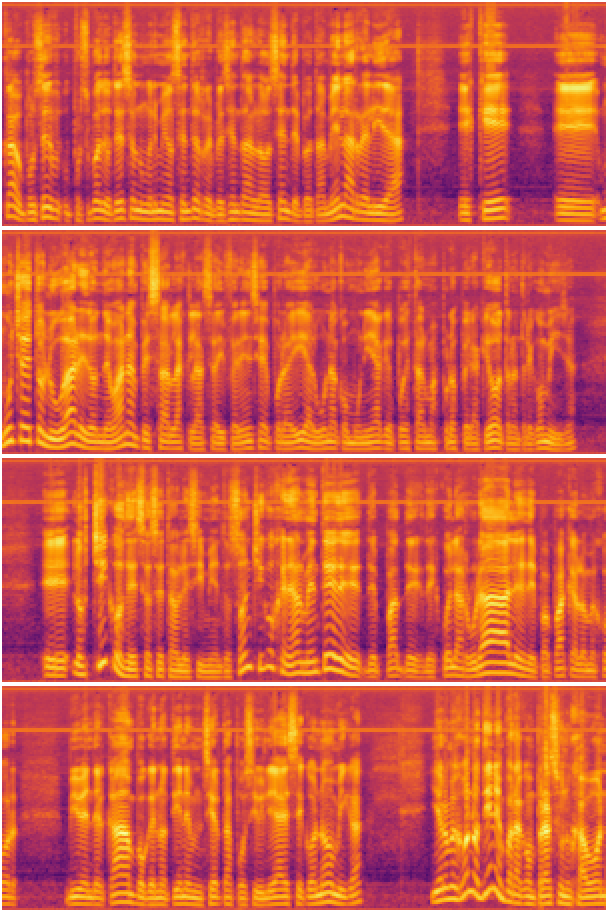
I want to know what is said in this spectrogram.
claro, por, por supuesto, ustedes son un gremio docente, representan a los docentes, pero también la realidad es que eh, muchos de estos lugares donde van a empezar las clases, a diferencia de por ahí alguna comunidad que puede estar más próspera que otra, entre comillas, eh, los chicos de esos establecimientos son chicos generalmente de, de, de, escuelas rurales, de papás que a lo mejor viven del campo, que no tienen ciertas posibilidades económicas, y a lo mejor no tienen para comprarse un jabón,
